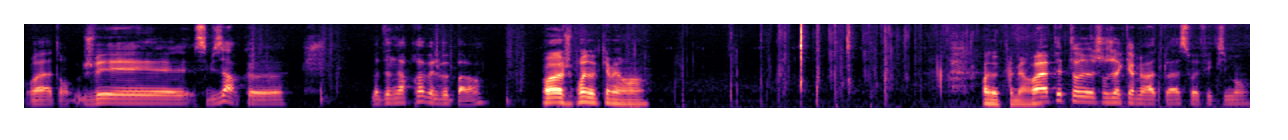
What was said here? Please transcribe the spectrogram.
Ouais, attends, je vais. C'est bizarre que. La dernière preuve elle veut pas là. hein. Ouais, je prends une autre caméra. Je prends une autre caméra. Ouais, peut-être euh, changer la caméra de place, ouais, effectivement.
